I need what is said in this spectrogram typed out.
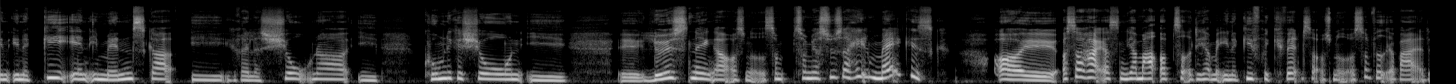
en energi ind i mennesker, i relationer, i kommunikation, i øh, løsninger og sådan noget, som, som jeg synes er helt magisk. Og, øh, og så har jeg sådan, jeg er meget optaget af det her med energifrekvenser og sådan noget, og så ved jeg bare, at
